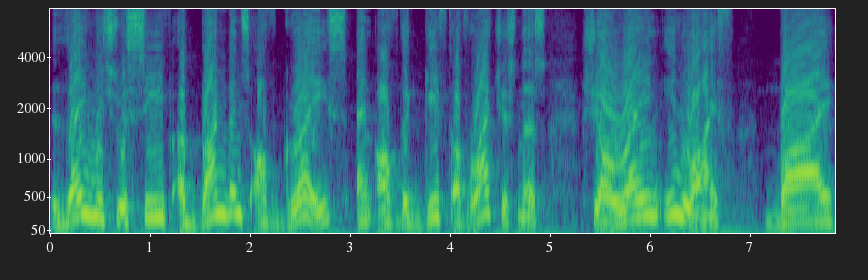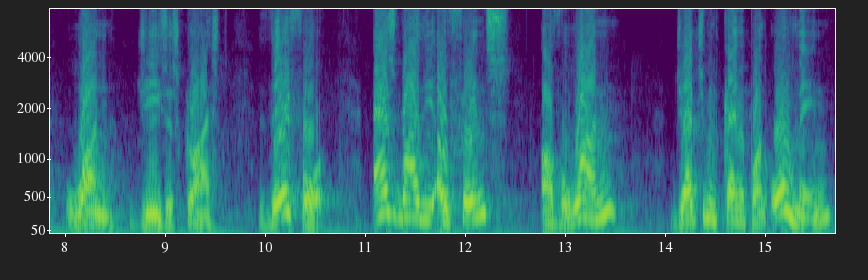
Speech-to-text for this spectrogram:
they which receive abundance of grace and of the gift of righteousness shall reign in life by one, Jesus Christ. Therefore, as by the offense of one, judgment came upon all men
